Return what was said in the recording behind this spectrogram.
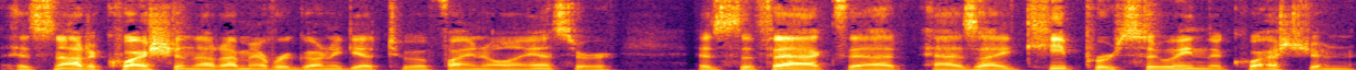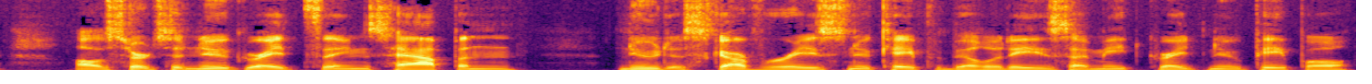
It's not a question that I'm ever going to get to a final answer. It's the fact that as I keep pursuing the question, all sorts of new great things happen, new discoveries, new capabilities. I meet great new people.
